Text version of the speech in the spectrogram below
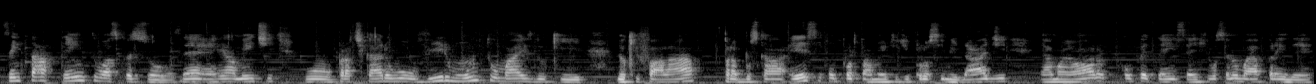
Você tem que estar atento às pessoas, né? É realmente o praticar o ouvir muito mais do que, do que falar para buscar esse comportamento de proximidade é a maior competência aí que você não vai aprender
